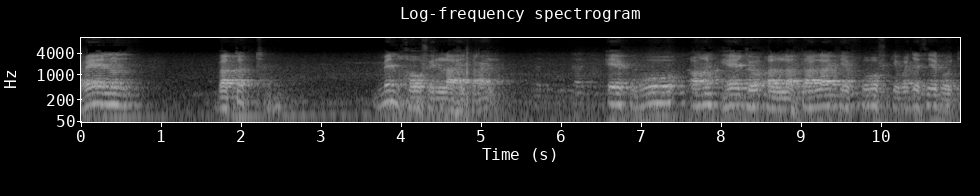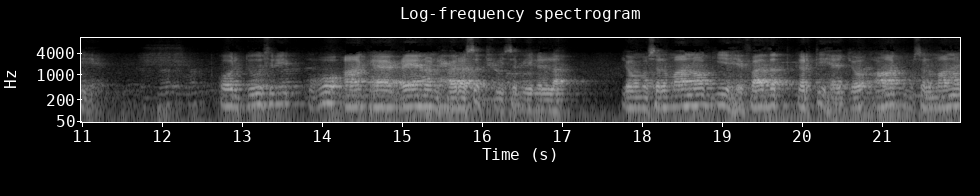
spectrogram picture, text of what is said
عین بقت من خوف اللہ تعالی۔ ایک وہ آنکھ ہے جو اللہ تعالیٰ کے خوف کی وجہ سے روتی ہے۔ اور دوسری وہ آنکھ ہے عین الحرست فی سبیل اللہ، جو مسلمانوں کی حفاظت کرتی ہے۔ جو آنکھ مسلمانوں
